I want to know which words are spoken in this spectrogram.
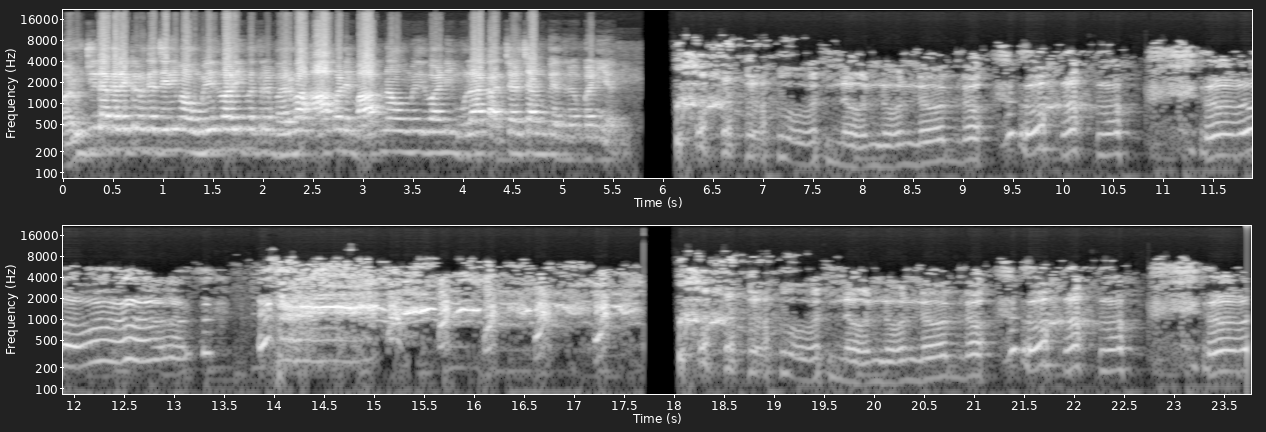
ભરૂચ જિલ્લા કલેક્ટર કચેરીમાં ઉમેદવારી પત્ર ભરવા આપ અને બાપના ઉમેદવારની મુલાકાત ચર્ચાનું કેન્દ્ર બની હતી no, no, no, no. no,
